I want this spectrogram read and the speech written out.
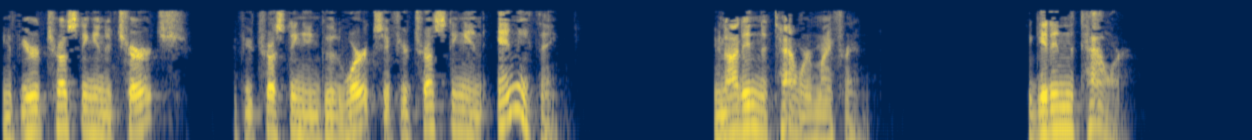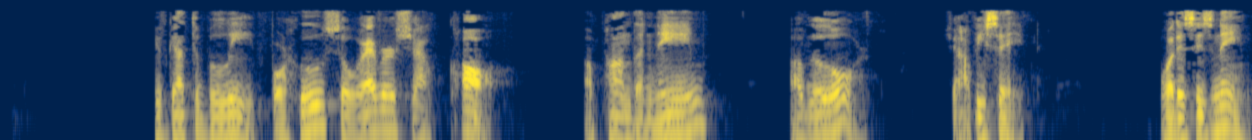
If you're trusting in a church, if you're trusting in good works, if you're trusting in anything, you're not in the tower, my friend. To get in the tower, you've got to believe, for whosoever shall call upon the name of the Lord shall be saved. What is his name?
